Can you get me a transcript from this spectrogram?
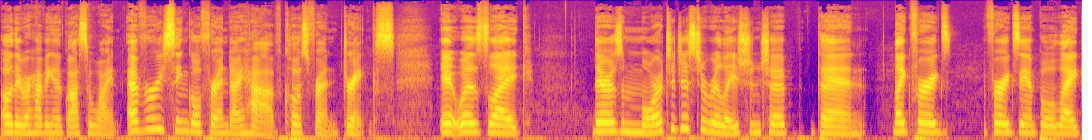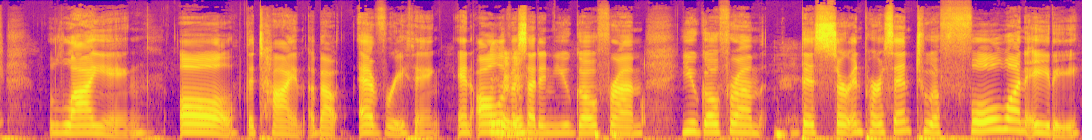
oh, they were having a glass of wine. Every single friend I have, close friend, drinks. It was like, there's more to just a relationship than, like, for ex- for example, like lying all the time about everything and all mm-hmm. of a mm-hmm. sudden you go from you go from this certain person to a full 180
